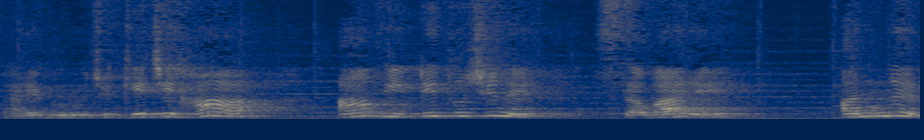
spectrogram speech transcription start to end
ત્યારે ગુરુજી કહે છે, હા, આ વીટી તો છે ને સવારે અંદર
